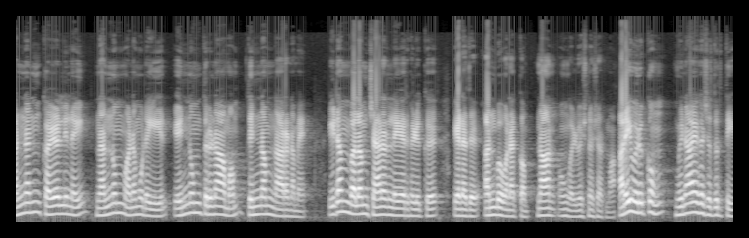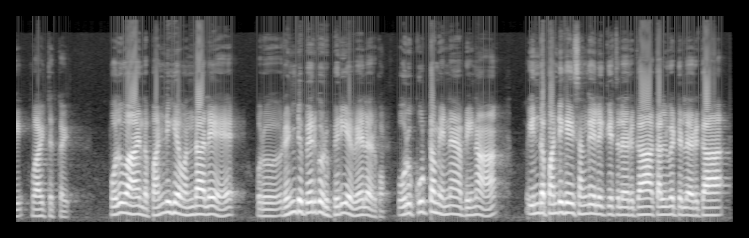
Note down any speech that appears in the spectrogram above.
கண்ணன் கழலினை நன்னும் மனமுடையீர் என்னும் திருநாமம் திண்ணம் நாரணமே. இடம் வலம் சேனல் நேயர்களுக்கு எனது அன்பு வணக்கம். நான் உங்கள் விஷ்ணு சர்மா. அனைவருக்கும் விநாயக சதுர்த்தி வாழ்த்துக்கள். பொதுவாக இந்த பண்டிகை வந்தாலே ஒரு ரெண்டு பேருக்கு ஒரு பெரிய வேலை இருக்கும். ஒரு கூட்டம் என்ன அப்படின்னா இந்த பண்டிகை சங்க இலக்கியத்தில் இருக்கா கல்வெட்டில் இருக்கா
